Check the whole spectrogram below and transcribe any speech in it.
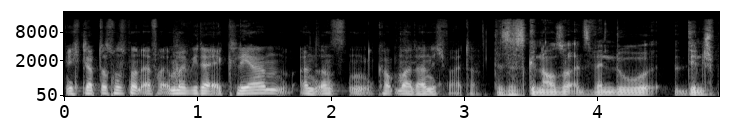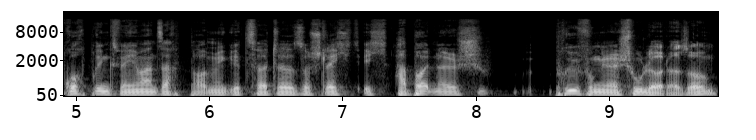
ich glaube, das muss man einfach immer wieder erklären, ansonsten kommt man da nicht weiter. Das ist genauso, als wenn du den Spruch bringst, wenn jemand sagt, boah, mir geht's heute so schlecht, ich habe heute eine Sch Prüfung in der Schule oder so. Und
